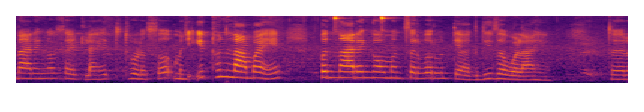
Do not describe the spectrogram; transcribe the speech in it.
नारेंगाव साईडला आहे. ते थोडंसं म्हणजे इथून लांब आहे पण नारेंगाव मंचरवरून ते अगदी जवळ आहे. तर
